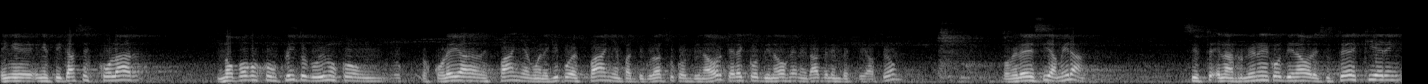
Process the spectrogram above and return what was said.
En, en eficacia escolar, no pocos conflictos tuvimos con los colegas de España, con el equipo de España, en particular su coordinador, que era el coordinador general de la investigación. Porque le decía, mira, en las reuniones de coordinadores, si ustedes quieren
